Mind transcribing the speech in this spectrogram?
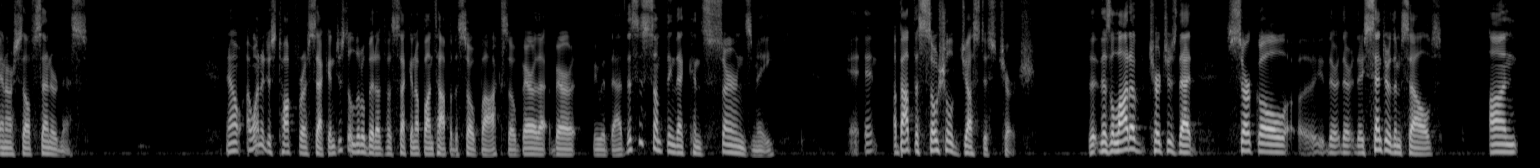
and our self centeredness. Now, I want to just talk for a second, just a little bit of a second up on top of the soapbox, so bear, that, bear me with that. This is something that concerns me about the social justice church. There's a lot of churches that circle, uh, they center themselves on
